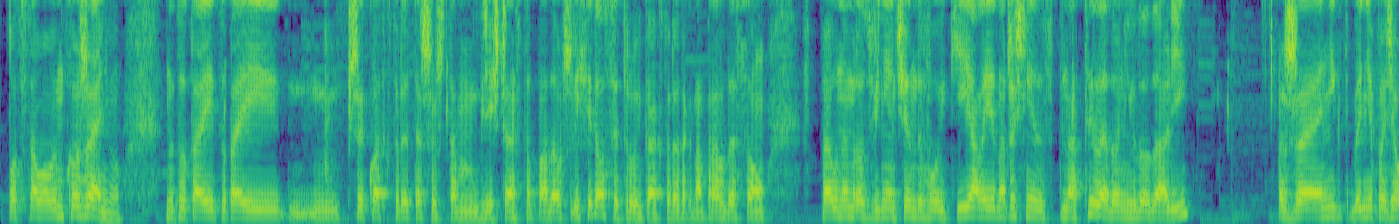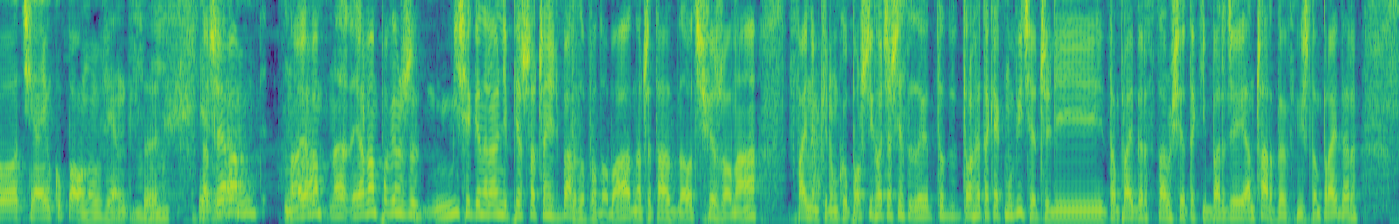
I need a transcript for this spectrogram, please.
podstawowym korzeniu. No tutaj, tutaj mm, przykład, który też już tam gdzieś często padał, czyli Hirosy Trójka, które tak naprawdę są w pełnym rozwinięciem dwójki, ale jednocześnie na tyle do nich dodali, że nikt by nie powiedział o odcinaniu kuponów, więc... Mhm. Znaczy ja wam, no, no, Ja, wam, no, ja wam powiem, że mi się generalnie pierwsza część bardzo podoba, znaczy ta odświeżona, w fajnym kierunku poszli, chociaż jest to trochę tak jak mówicie, czyli Tomb Raider stał się taki bardziej Uncharted niż Tomb Raider.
